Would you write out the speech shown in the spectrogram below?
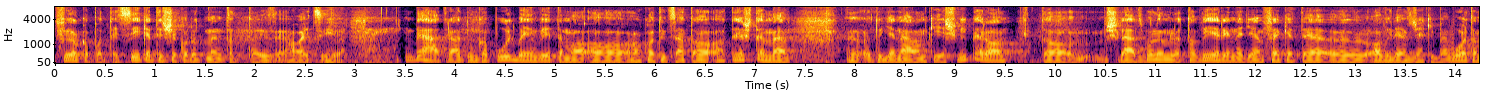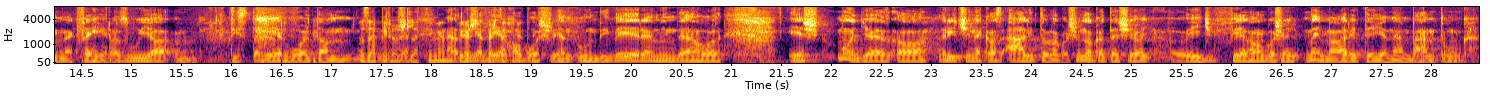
fölkapott egy széket, és akkor ott ment ott a hajcihő. Behátráltunk a pultba, én vétem a, a, a katicát a, a testemmel, ott ugye nálam kés vipera, a srácból ömlött a vér, én egy ilyen fekete Avirex jackibe voltam, aminek fehér az ujja, tiszta vér voltam. Az epiros lett, igen. Hát igen, ilyen habos, ilyen undi vére mindenhol. És mondja ez a Ricsinek az állítólagos unokatesi, hogy így félhangos, hogy menj már arra, téged nem bántunk.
